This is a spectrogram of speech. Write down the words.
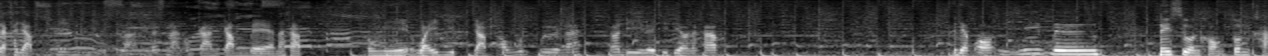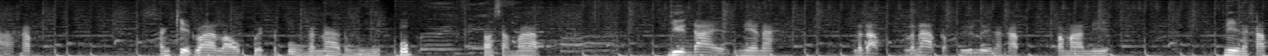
จะขยับให้มันมีอิสระในลักษณะของการกำแบนะครับ ตรงนี้ไว้หยิบจับอาวุธปืนนะ ก็ดีเลยทีเดียวนะครับ ขยับออกอีกนิดนึง ในส่วนของต้นขาครับ สังเกตว่าเราเปิดกระโปรงด้านหน้าตรงนี้ปุ๊บเราสามารถยืนได้เนี่ยนะระดับระนาบกับพื้นเลยนะครับ ประมาณนี้นี่นะครับ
